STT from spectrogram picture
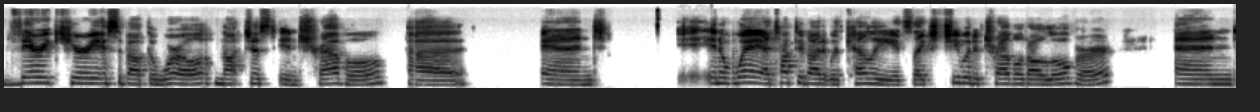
very curious about the world, not just in travel. Uh, and in a way, I talked about it with Kelly. It's like she would have traveled all over and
